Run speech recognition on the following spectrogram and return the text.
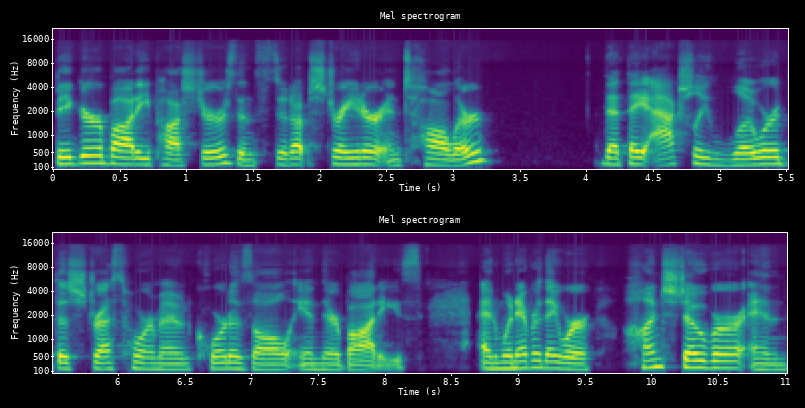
bigger body postures and stood up straighter and taller, that they actually lowered the stress hormone cortisol in their bodies. And whenever they were hunched over and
